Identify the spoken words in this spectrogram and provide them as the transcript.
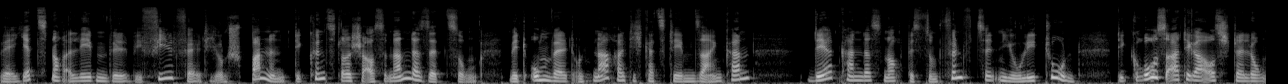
Wer jetzt noch erleben will, wie vielfältig und spannend die künstlerische Auseinandersetzung mit Umwelt- und Nachhaltigkeitsthemen sein kann, der kann das noch bis zum 15. Juli tun. Die großartige Ausstellung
